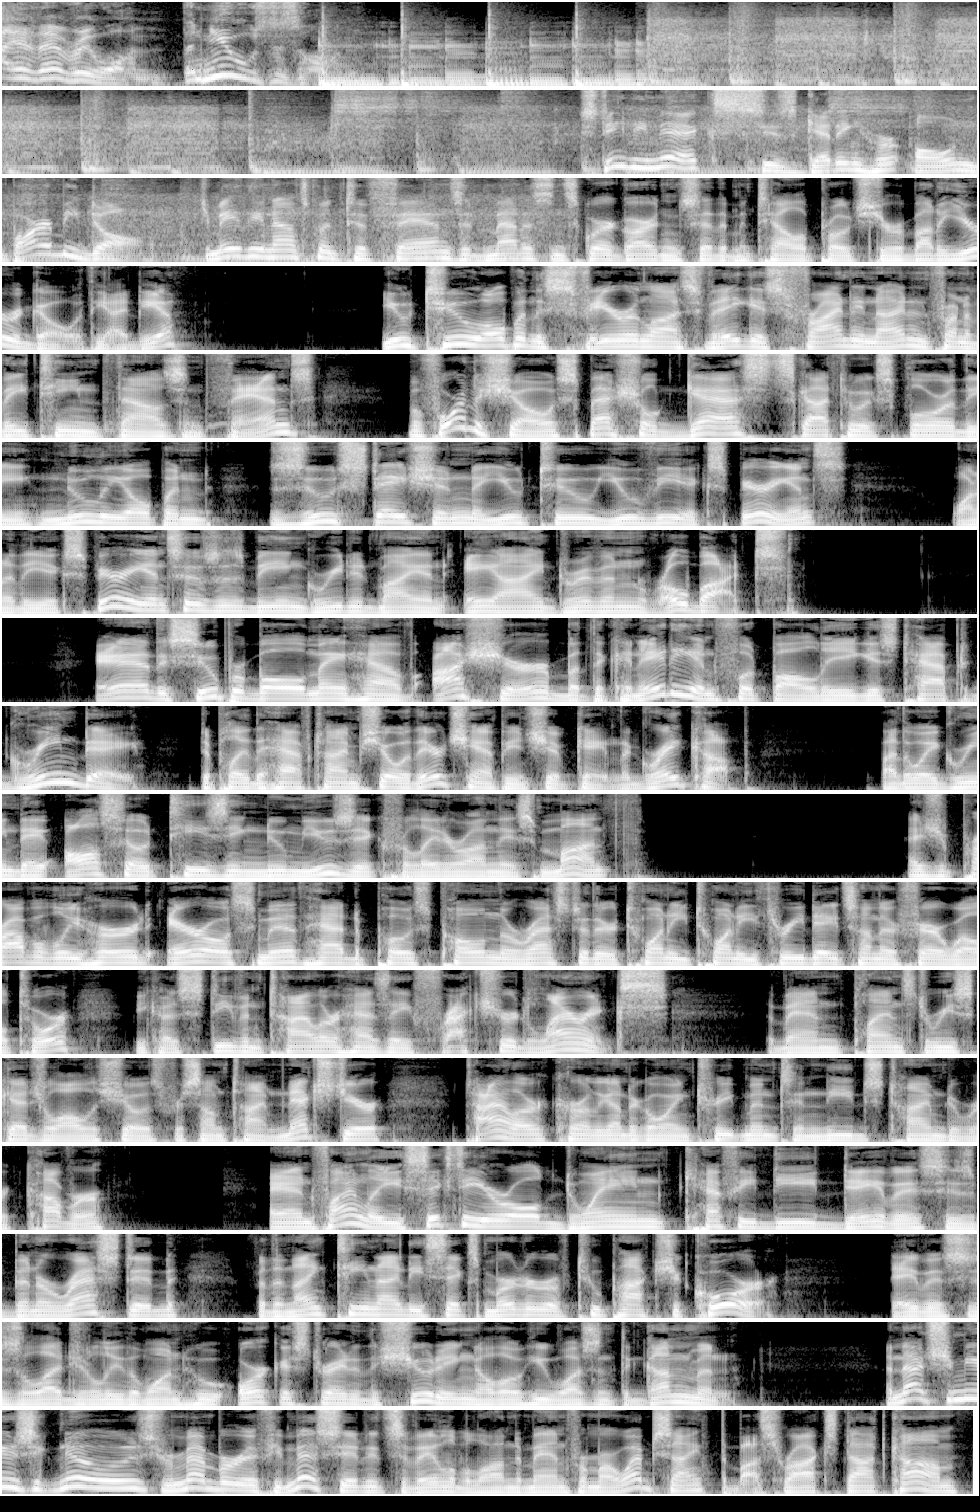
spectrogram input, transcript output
Quiet, everyone! The news is on! Stevie Nicks is getting her own Barbie doll. She made the announcement to fans at Madison Square Garden, said that Mattel approached her about a year ago with the idea. U2 opened the Sphere in Las Vegas Friday night in front of 18,000 fans. Before the show, special guests got to explore the newly opened Zoo Station, a U2 UV experience. One of the experiences is being greeted by an AI driven robot. And the Super Bowl may have Usher, but the Canadian Football League has tapped Green Day to play the halftime show of their championship game, the Grey Cup. By the way, Green Day also teasing new music for later on this month. As you probably heard, Aerosmith had to postpone the rest of their 2023 dates on their farewell tour because Steven Tyler has a fractured larynx. The band plans to reschedule all the shows for some time next year. Tyler, currently undergoing treatment and needs time to recover. And finally, 60 year old Duane Keffe D. Davis has been arrested for the 1996 murder of Tupac Shakur. Davis is allegedly the one who orchestrated the shooting, although he wasn't the gunman. And that's your music news. Remember, if you miss it, it's available on demand from our website, thebusrocks.com.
